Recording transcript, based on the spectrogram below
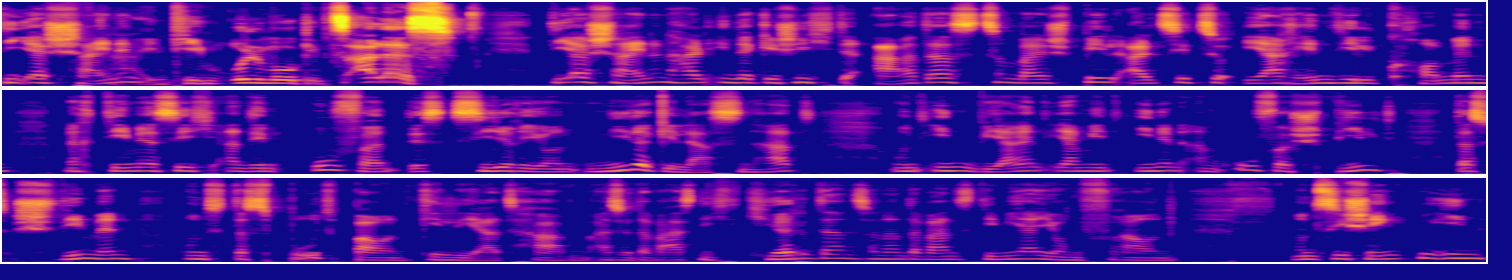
Die erscheinen. Ja, in Team Ulmo gibt's alles die erscheinen halt in der Geschichte Ardas zum Beispiel, als sie zu Earendil kommen, nachdem er sich an den Ufern des Sirion niedergelassen hat und ihn, während er mit ihnen am Ufer spielt, das Schwimmen und das Bootbauen gelehrt haben. Also da war es nicht Kirdan, sondern da waren es die Meerjungfrauen. Und sie schenken ihm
